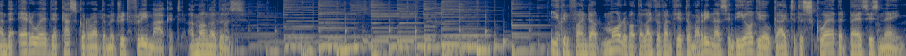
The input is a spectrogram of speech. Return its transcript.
and the Héroe de Cascorro at the Madrid Flea Market, among others. You can find out more about the life of Aniceto Marinas in the audio guide to the square that bears his name.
